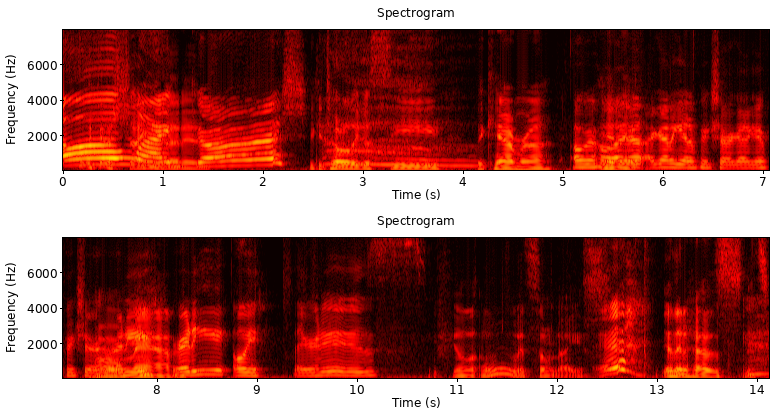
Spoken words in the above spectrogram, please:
Oh my gosh. You can totally just see the camera. Okay, hold on. I, got, I gotta get a picture. I gotta get a picture. Oh, Ready? man. Ready? Oh, yeah. there it is. You feel? Oh, it's so nice. Eh. And then it has it's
